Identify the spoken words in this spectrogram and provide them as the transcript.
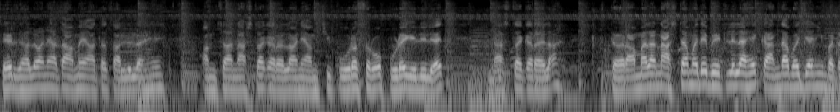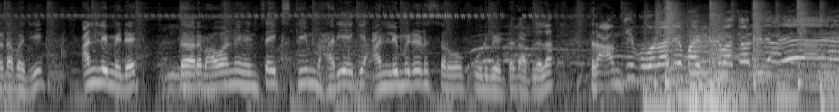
सेट झालो आणि आता आम्ही आता चाललेलो आहे आमचा नाश्ता करायला आणि आमची पोरं सर्व पुढे गेलेली आहेत नाश्ता करायला. तर आम्हाला नाश्त्यामध्ये भेटलेला आहे कांदा भजी आणि बटाटा भजी अनलिमिटेड तर भावांनो ह्यांचं एक स्कीम भारी आहे की अनलिमिटेड सर्व फूड भेटतात आपल्याला. तर आमची पोराने मैत्री बसवलेली आहे!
